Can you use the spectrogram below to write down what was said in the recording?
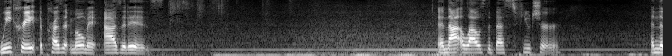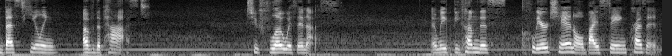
We create the present moment as it is. And that allows the best future and the best healing of the past to flow within us. And we become this clear channel by staying present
